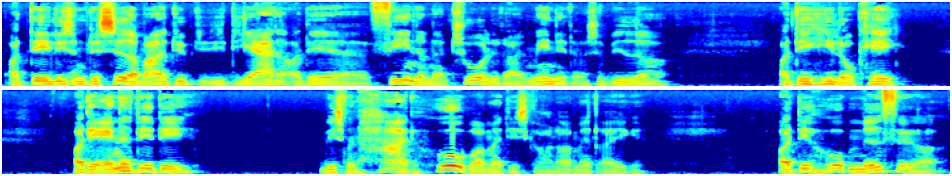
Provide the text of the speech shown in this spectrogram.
Og det er ligesom, det sidder meget dybt i dit hjerte, og det er fint og naturligt og almindeligt og så videre. Og det er helt okay. Og det andet, det er det, hvis man har et håb om, at de skal holde op med at drikke, og det håb medfører,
